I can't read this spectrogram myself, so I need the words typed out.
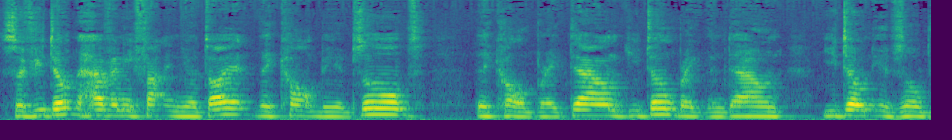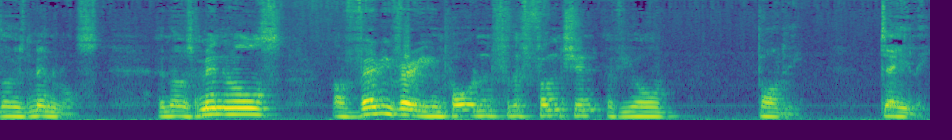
So if you don't have any fat in your diet, they can't be absorbed. They can't break down. You don't break them down. You don't absorb those minerals, and those minerals are very very important for the function of your body daily.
